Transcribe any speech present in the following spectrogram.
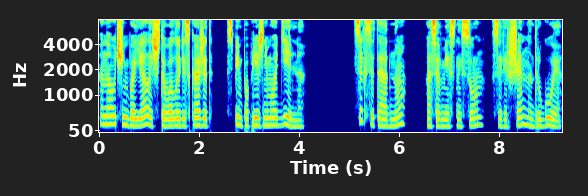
Она очень боялась, что Володя скажет «спим по-прежнему отдельно». Секс — это одно, а совместный сон — совершенно другое.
